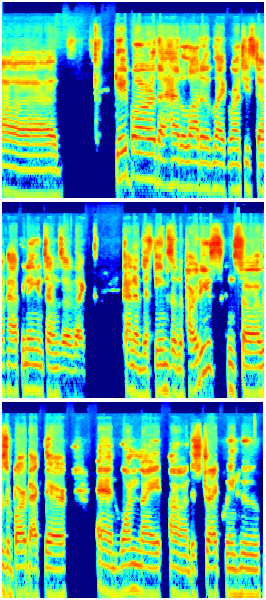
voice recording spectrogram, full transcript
uh, gay bar that had a lot of like raunchy stuff happening in terms of like kind of the themes of the parties. And so I was a bar back there. And one night, uh, this drag queen who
